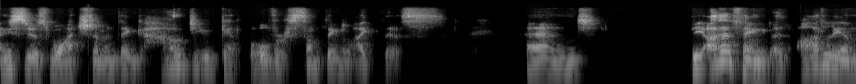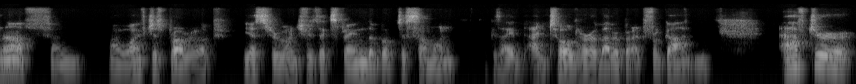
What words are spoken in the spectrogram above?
I used to just watch them and think, how do you get over something like this? And the other thing that oddly enough, and my wife just brought it up yesterday when she was explaining the book to someone, because I, I'd told her about it, but I'd forgotten. After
